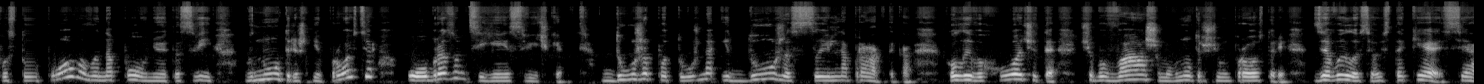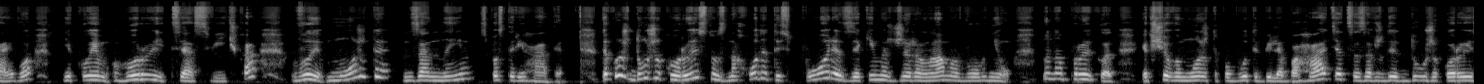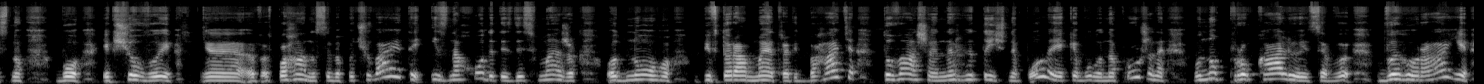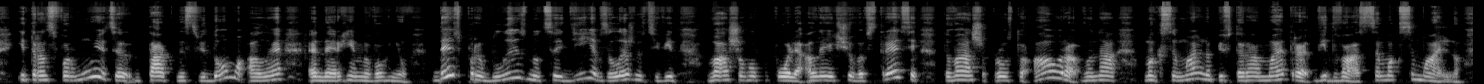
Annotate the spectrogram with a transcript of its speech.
поступово ви наповнюєте свій внутрішній простір образом цієї свічки. Дуже потужна і дуже сильна практика. Коли ви хочете, щоб у вашому внутрішньому просторі з'явилося ось таке сяйво, яким горить ця свічка, ви можете за ним спостерігати. Також дуже корисно знаходитись поряд з якимись джерелами вогню. Ну, Наприклад, якщо ви можете побути біля багаття, це завжди дуже корисно корисно, бо якщо ви е, погано себе почуваєте і знаходитесь десь в межах одного півтора метра від багаття, то ваше енергетичне поле, яке було напружене, воно прокалюється, вигорає і трансформується так несвідомо, але енергіями вогню. Десь приблизно це діє в залежності від вашого поля. Але якщо ви в стресі, то ваша просто аура вона максимально півтора метра від вас. Це максимально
